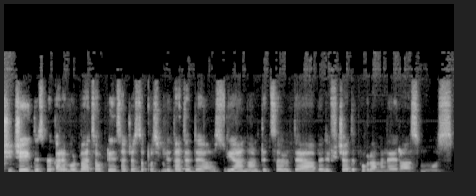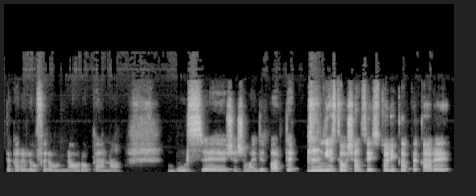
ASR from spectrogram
și cei despre care vorbeați au prins această posibilitate de a studia în alte țări, de a beneficia de programele Erasmus pe care le oferă Uniunea Europeană, burse și așa mai departe. Este o șansă istorică pe care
